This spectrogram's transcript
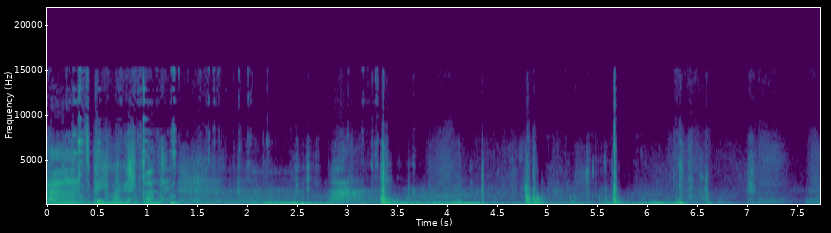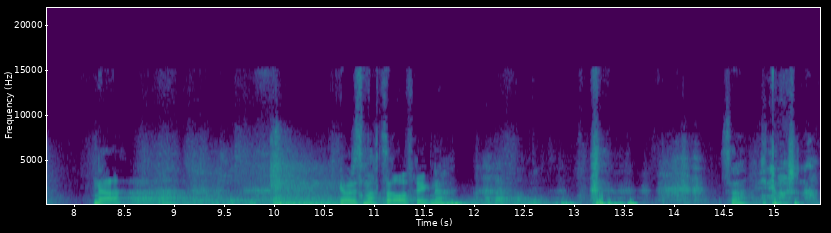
Ah, jetzt bin ich mal gespannt. Na? Ja, aber das macht's doch aufregender. So, ich nehme auch schon auf.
